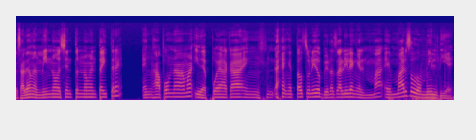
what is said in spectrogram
que salió en el 1993 en Japón nada más y después acá en, en Estados Unidos vino a salir en el en marzo 2010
